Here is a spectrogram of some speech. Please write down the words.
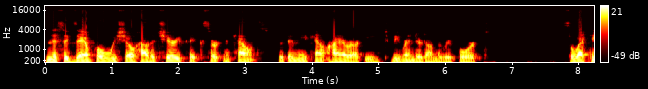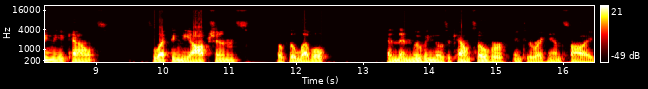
In this example, we show how to cherry pick certain accounts within the account hierarchy to be rendered on the report. Selecting the accounts, selecting the options, of the level and then moving those accounts over into the right hand side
